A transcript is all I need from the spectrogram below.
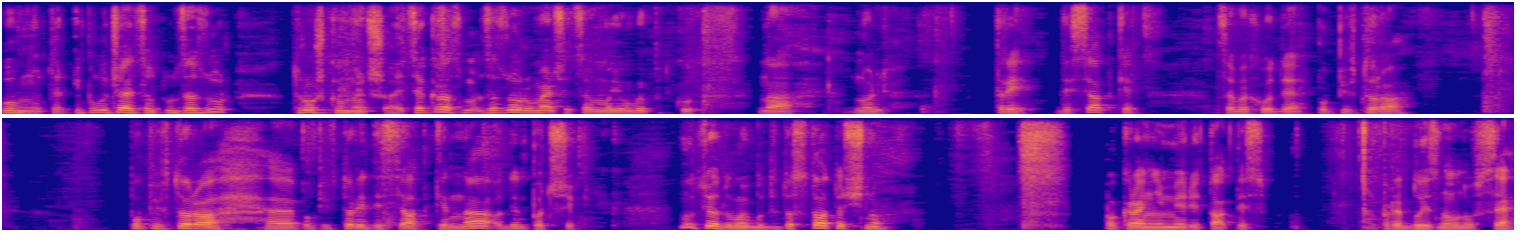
вовнутрь. І виходить, тут зазор трошки уменьшається. Якраз зазор уменшиться в моєму випадку на 0,3 десятки. Це виходить по півтора. По півтора, е, по півтори десятки на один подшипник. Ну, це, я думаю, буде достатньо. По крайній мірі, так, десь приблизно воно все.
